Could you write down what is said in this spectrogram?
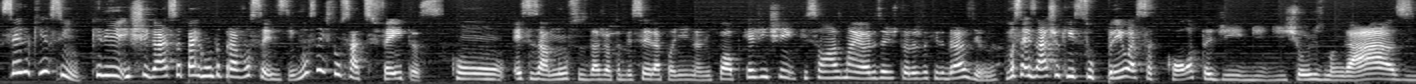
Sendo que, assim, queria instigar essa pergunta pra vocês. Assim, vocês estão satisfeitas com esses anúncios da JBC, da Panini, da Nipop? Porque a gente, que são as maiores editoras aqui do Brasil, né? Vocês acham que supriu essa cota de, de, de shows mangás?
